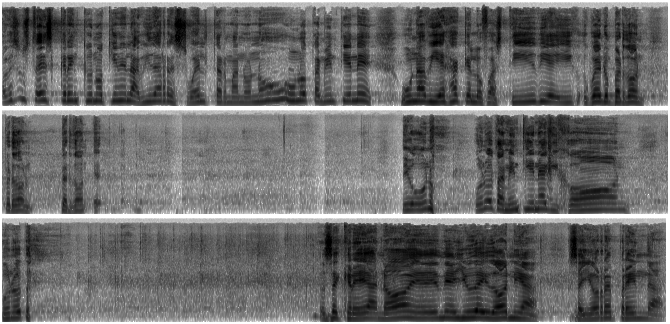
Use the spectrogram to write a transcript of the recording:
a veces ustedes creen que uno tiene la vida resuelta, hermano. No, uno también tiene una vieja que lo fastidie. Y, bueno, perdón, perdón, perdón. Eh, digo, uno, uno también tiene aguijón. Uno no se crea, no, es mi ayuda idónea. Señor, reprenda.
